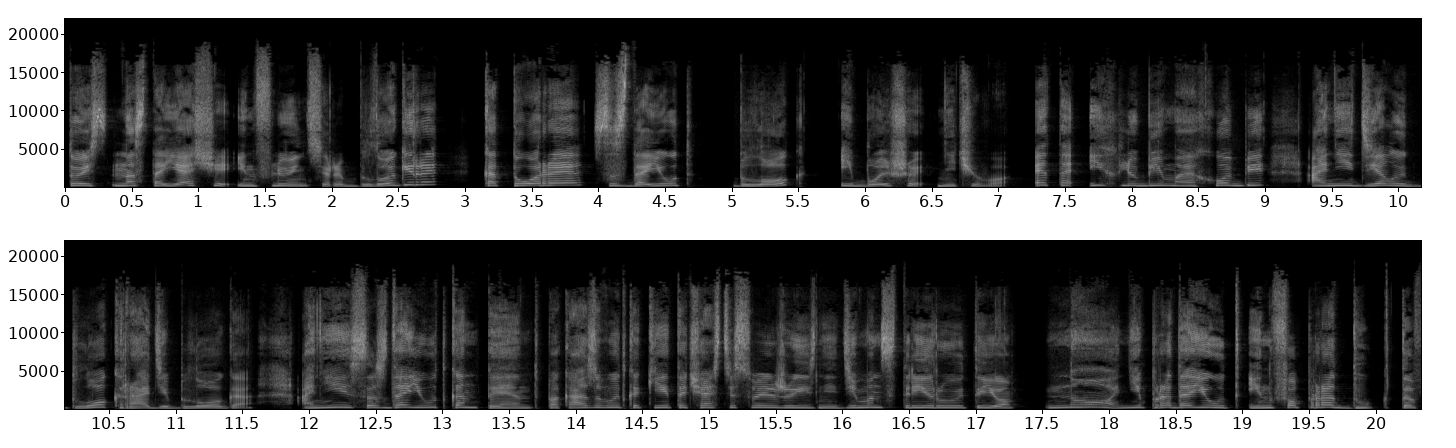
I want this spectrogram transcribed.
то есть настоящие инфлюенсеры, блогеры, которые создают блог и больше ничего. Это их любимое хобби. Они делают блог ради блога. Они создают контент, показывают какие-то части своей жизни, демонстрируют ее но не продают инфопродуктов,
